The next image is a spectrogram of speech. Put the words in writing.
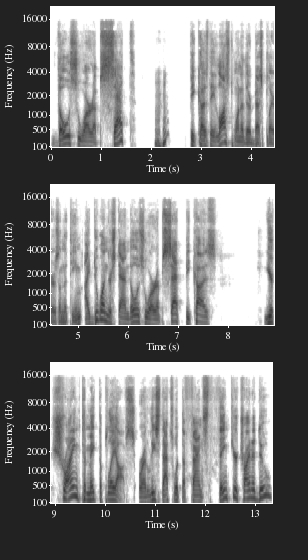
those who are upset Mhm. because they lost one of their best players on the team. I do understand those who are upset because you're trying to make the playoffs, or at least that's what the fans think you're trying to do.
